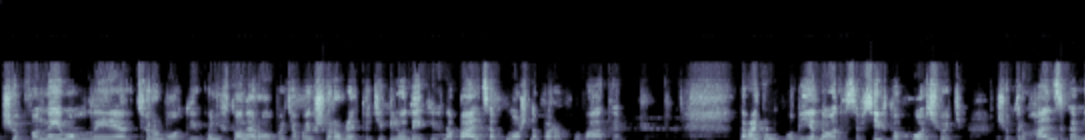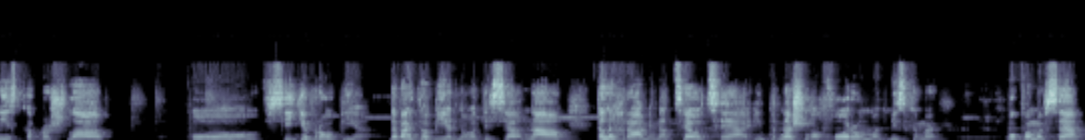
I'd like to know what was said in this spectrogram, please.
щоб вони могли цю роботу, яку ніхто не робить, або якщо роблять, то тільки люди, яких на пальцях можна порахувати. Давайте об'єднуватися всі, хто хочуть, щоб Труханська вістка пройшла по всій Європі. Давайте об'єднуватися на Телеграмі, на COC, International Forum, англійськими буквами все.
